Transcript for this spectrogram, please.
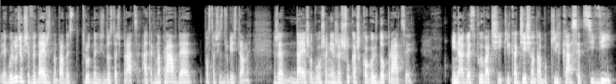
jakby ludziom się wydaje, że naprawdę jest trudne gdzieś dostać pracę, ale tak naprawdę postaw się z drugiej strony, że dajesz ogłoszenie, że szukasz kogoś do pracy i nagle spływa ci kilkadziesiąt albo kilkaset CV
